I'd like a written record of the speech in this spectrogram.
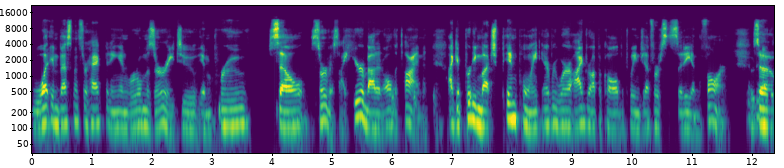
what investments are happening in rural Missouri to improve cell service. I hear about it all the time, and I could pretty much pinpoint everywhere I drop a call between Jefferson City and the farm. Okay. So,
